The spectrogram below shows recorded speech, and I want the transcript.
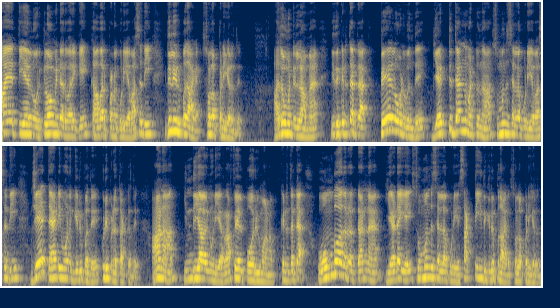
ஆயிரத்தி எழுநூறு கிலோமீட்டர் வரைக்கும் கவர் பண்ணக்கூடிய வசதி இதில் இருப்பதாக சொல்லப்படுகிறது. அது மட்டும் இல்லாமல் இது கிட்டத்தட்ட பேலோடு வந்து எட்டு டன் மட்டும்தான் சுமந்து செல்லக்கூடிய வசதி ஜே தேர்ட்டி ஒனுக்கு இருப்பது குறிப்பிடத்தக்கது. ஆனால் இந்தியாவினுடைய ரஃபேல் போர் விமானம் கிட்டத்தட்ட ஒன்பதரை டன்னை எடையை சுமந்து செல்லக்கூடிய சக்தி இதுக்கு இருப்பதாக சொல்லப்படுகிறது.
